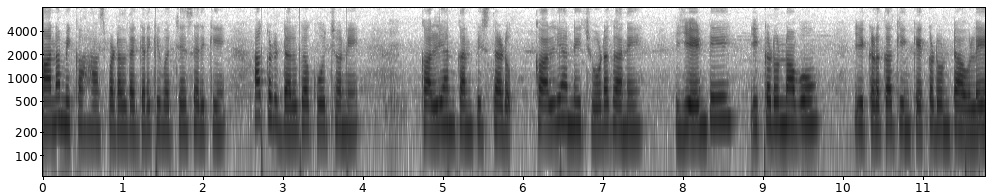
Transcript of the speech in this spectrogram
అనామిక హాస్పిటల్ దగ్గరికి వచ్చేసరికి అక్కడ డల్గా కూర్చొని కళ్యాణ్ కనిపిస్తాడు. కళ్యాణ్ని చూడగానే ఏంటి? ఇక్కడున్నావు? ఇక్కడ ఇంకెక్కడ ఉంటావులే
